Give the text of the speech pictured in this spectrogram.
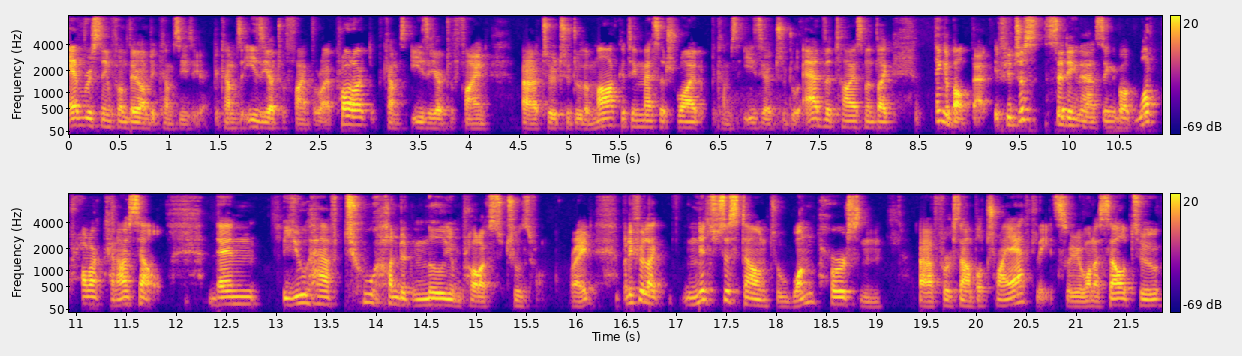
Everything from there on becomes easier. It becomes easier to find the right product. It becomes easier to find uh, to, to do the marketing message right. It becomes easier to do advertisement. Like, think about that. If you're just sitting there and thinking about what product can I sell, then you have 200 million products to choose from right? But if you like niche this down to one person, uh, for example, triathletes, so you want to sell to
